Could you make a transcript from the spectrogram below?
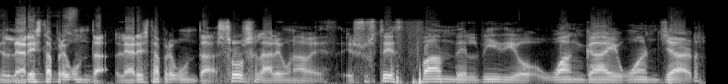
Le haré esta pregunta, le haré esta pregunta, solo se la haré una vez. ¿Es usted fan del vídeo One Guy, One Jar?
